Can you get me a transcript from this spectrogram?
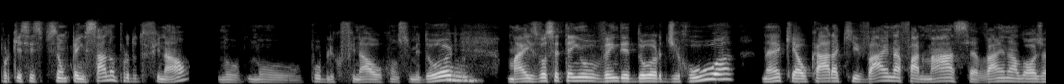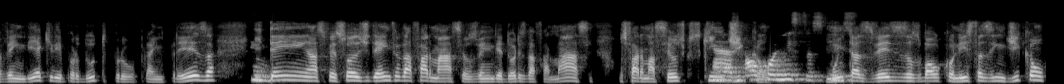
porque vocês precisam pensar no produto final, no, no público final, o consumidor, uhum. mas você tem o vendedor de rua, né, que é o cara que vai na farmácia, vai na loja vender aquele produto para a empresa, uhum. e tem as pessoas de dentro da farmácia, os vendedores da farmácia, os farmacêuticos que é, indicam. Muitas isso. vezes os balconistas indicam,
